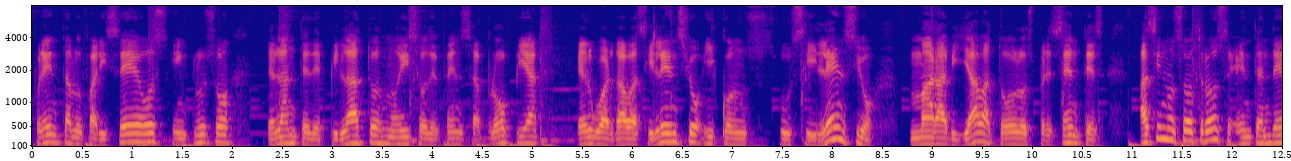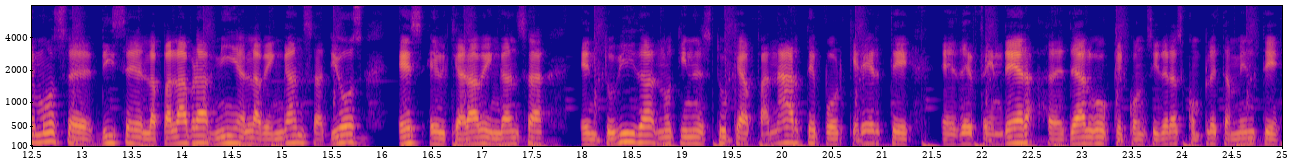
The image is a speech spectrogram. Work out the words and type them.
frente a los fariseos, incluso delante de Pilatos, no hizo defensa propia, él guardaba silencio y con su silencio maravillaba a todos los presentes. Así nosotros entendemos, eh, dice la palabra, mía la venganza, Dios es el que hará venganza en tu vida, no tienes tú que afanarte por quererte eh, defender eh, de algo que consideras completamente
